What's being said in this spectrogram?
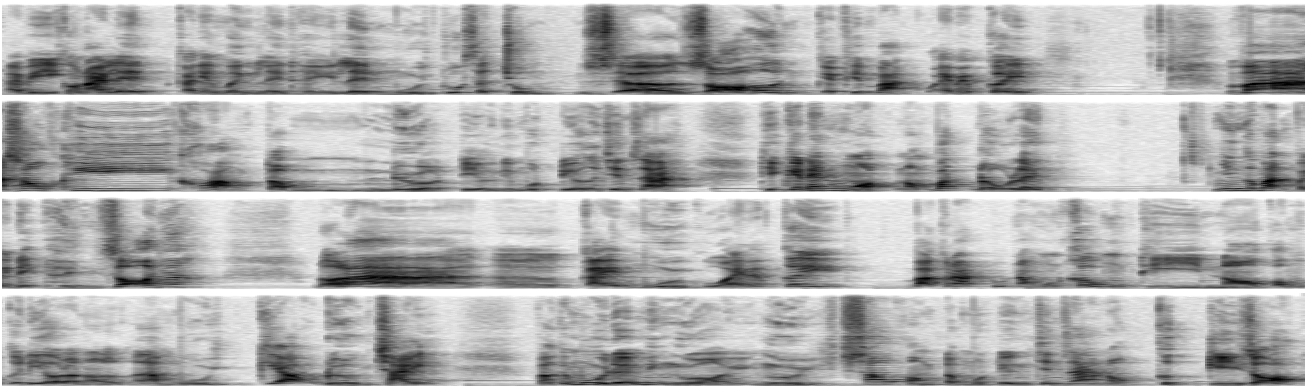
Tại vì con này lên cá nhân mình lên thấy lên mùi thuốc sát trùng uh, rõ hơn cái phiên bản của MFK và sau khi khoảng tầm nửa tiếng đến một tiếng ở trên da thì cái nét ngọt nó bắt đầu lên. Nhưng các bạn phải định hình rõ nhá đó là uh, cái mùi của MFK Baccarat Root 540 thì nó có một cái điều là nó là mùi kẹo đường cháy. Và cái mùi đấy mình ngửi ngửi sau khoảng tầm một tiếng trên da nó cực kỳ rõ.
